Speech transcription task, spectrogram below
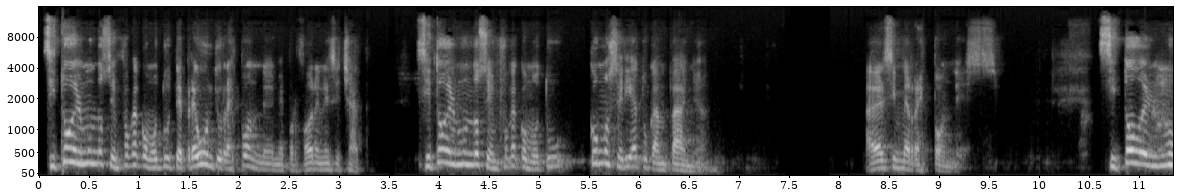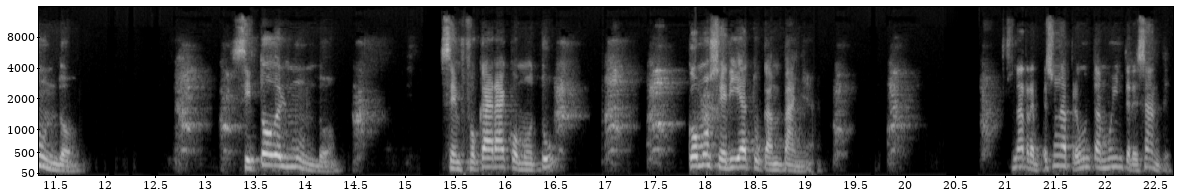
Si todo el mundo se enfoca como tú, te pregunto y respóndeme, por favor, en ese chat. Si todo el mundo se enfoca como tú, ¿cómo sería tu campaña? A ver si me respondes. Si todo el mundo si todo el mundo se enfocara como tú, ¿cómo sería tu campaña? Es una, pregunta muy interesante.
